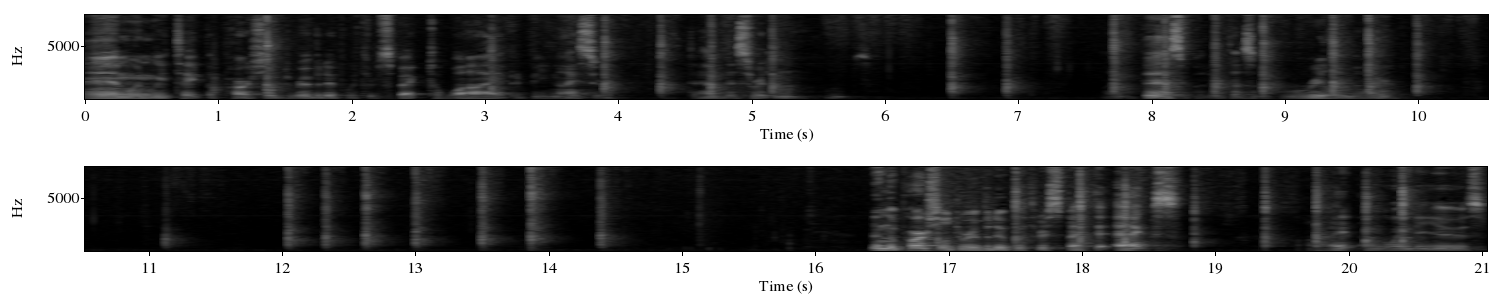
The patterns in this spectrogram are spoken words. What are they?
And when we take the partial derivative with respect to y, it would be nicer to have this written oops, like this, but it doesn't really matter. Then the partial derivative with respect to x. All right, I'm going to use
